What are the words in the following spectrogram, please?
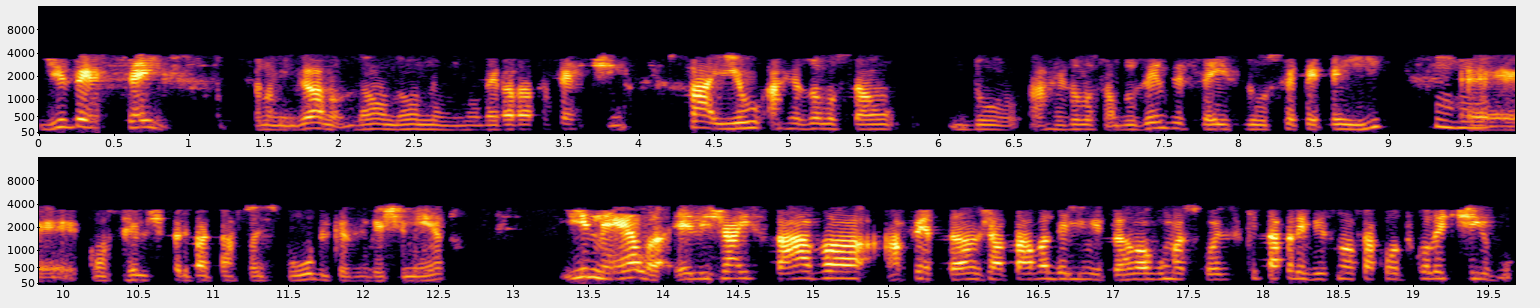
16, se eu não me engano, não, não, não, não lembro a data certinha, saiu a resolução do a resolução 206 do CPPI, uhum. é, Conselho de Privatizações Públicas e Investimento, e nela ele já estava afetando, já estava delimitando algumas coisas que está previsto no nosso acordo coletivo,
